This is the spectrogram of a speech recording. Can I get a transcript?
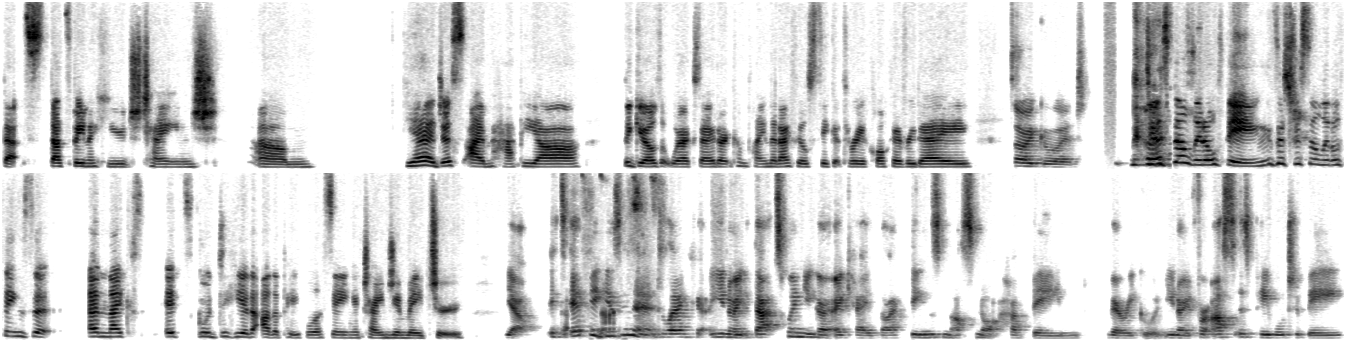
that's that's been a huge change. Um, yeah, just I'm happier. The girls at work say I don't complain that I feel sick at three o'clock every day. So good. just the little things. It's just the little things that, and like, it's good to hear that other people are seeing a change in me too. Yeah it's that's epic nice. isn't it? Like you know that's when you go okay like things must not have been very good. You know for us as people to be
